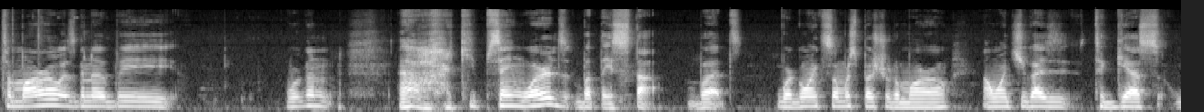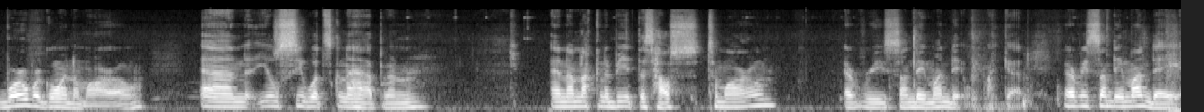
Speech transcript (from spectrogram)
tomorrow is gonna be we're gonna ah, I keep saying words but they stop. But we're going somewhere special tomorrow. I want you guys to guess where we're going tomorrow. And you'll see what's gonna happen. And I'm not gonna be at this house tomorrow. Every Sunday, Monday. Oh my god. Every Sunday, Monday,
